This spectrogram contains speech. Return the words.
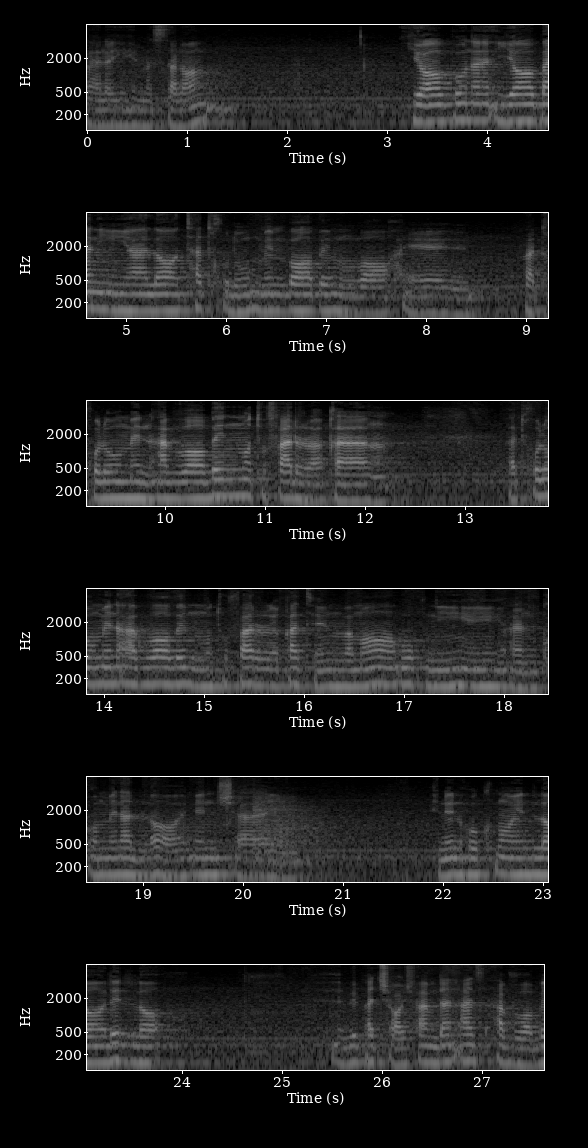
و علیه السلام یا, بن... یا بنی لا تدخلوا من باب واحد فادخلوا من ابواب متفرقه. فادخلوا من ابواب متفرقه و ما اغنی عنکم من الله من شیء این الحکم الا لله. به بچه فهمدن از ابواب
